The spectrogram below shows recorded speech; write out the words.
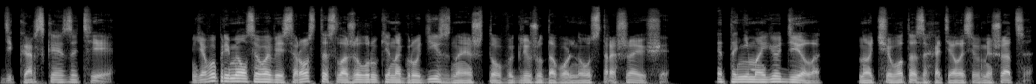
дикарская затея. Я выпрямился во весь рост и сложил руки на груди, зная, что выгляжу довольно устрашающе. Это не мое дело, но от чего-то захотелось вмешаться.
